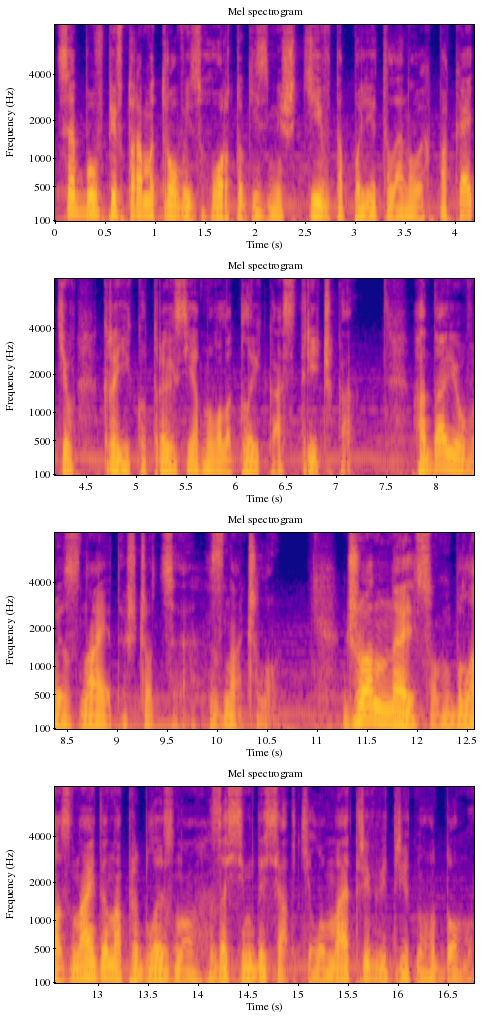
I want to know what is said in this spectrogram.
Це був півтораметровий згорток із мішків та поліетиленових пакетів, краї котрих з'єднувала клейка стрічка. Гадаю, ви знаєте, що це значило. Джоан Нельсон була знайдена приблизно за 70 кілометрів від рідного дому.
